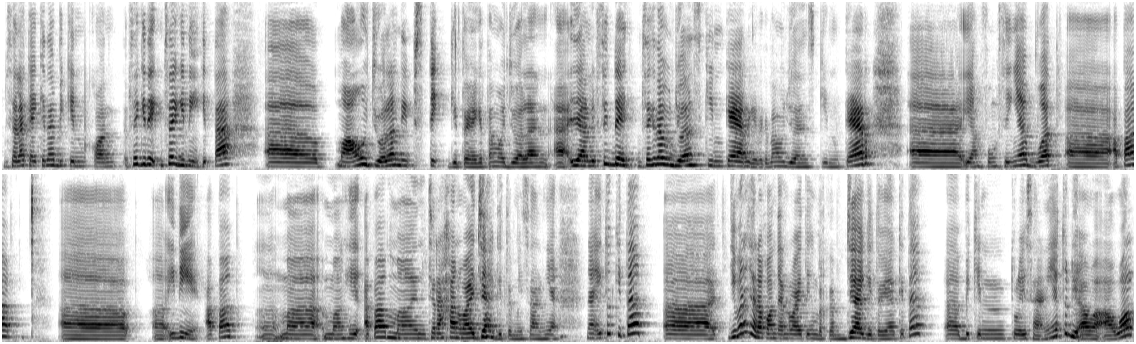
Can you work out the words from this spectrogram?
misalnya kayak kita bikin konten misalnya gini misalnya gini kita uh, mau jualan lipstick gitu ya. Kita mau jualan uh, ya lipstick deh. Misalnya kita mau jualan skincare gitu. Kita mau jualan skincare uh, yang fungsinya buat uh, apa uh, uh, ini apa uh, me, me, apa mencerahkan wajah gitu misalnya. Nah, itu kita uh, gimana cara content writing bekerja gitu ya. Kita uh, bikin tulisannya tuh di awal-awal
